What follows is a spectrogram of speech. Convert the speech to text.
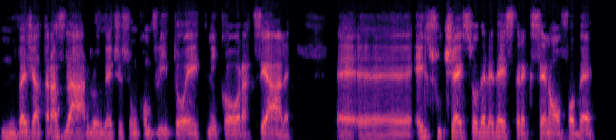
invece a traslarlo invece su un conflitto etnico, razziale. Eh, eh, e il successo delle destre xenofobe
